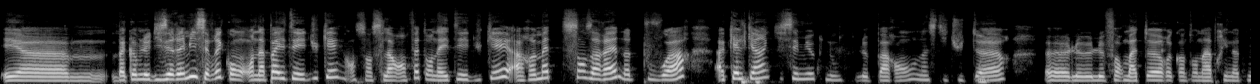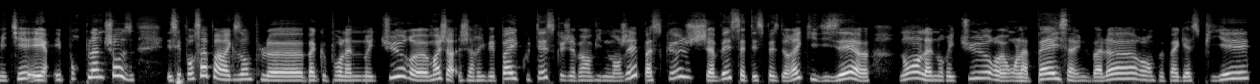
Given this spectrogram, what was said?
Et euh, bah, comme le disait Rémi, c'est vrai qu'on n'a pas été éduqué en ce sens-là. En fait, on a été éduqué à remettre sans arrêt notre pouvoir à quelqu'un qui sait mieux que nous, le parent, l'instituteur, euh, le, le, formateur quand on a appris notre métier, et, et pour plein de choses. Et c'est pour ça, par exemple, euh, bah, que pour la nourriture, euh, moi, j'arrivais pas à écouter ce que j'avais envie de manger parce que j'avais cette espèce de règle qui disait euh, non, la nourriture, on la paye, ça a une valeur, on peut pas gaspiller,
